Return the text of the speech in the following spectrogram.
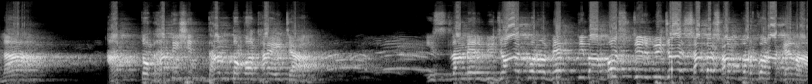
না, আত্মঘাতী সিদ্ধান্ত কথা এটা। ইসলামের বিজয় কোন ব্যক্তি বা গোষ্ঠীর বিজয়ের সাথে সম্পর্ক রাখে না।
